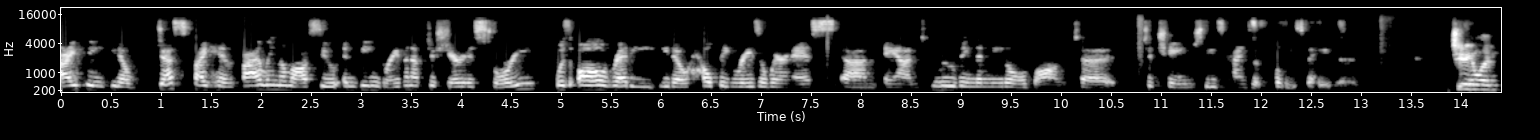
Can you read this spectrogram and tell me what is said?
I think, you know, just by him filing the lawsuit and being brave enough to share his story was already, you know, helping raise awareness um, and moving the needle along to to change these kinds of police behavior. Jalen,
